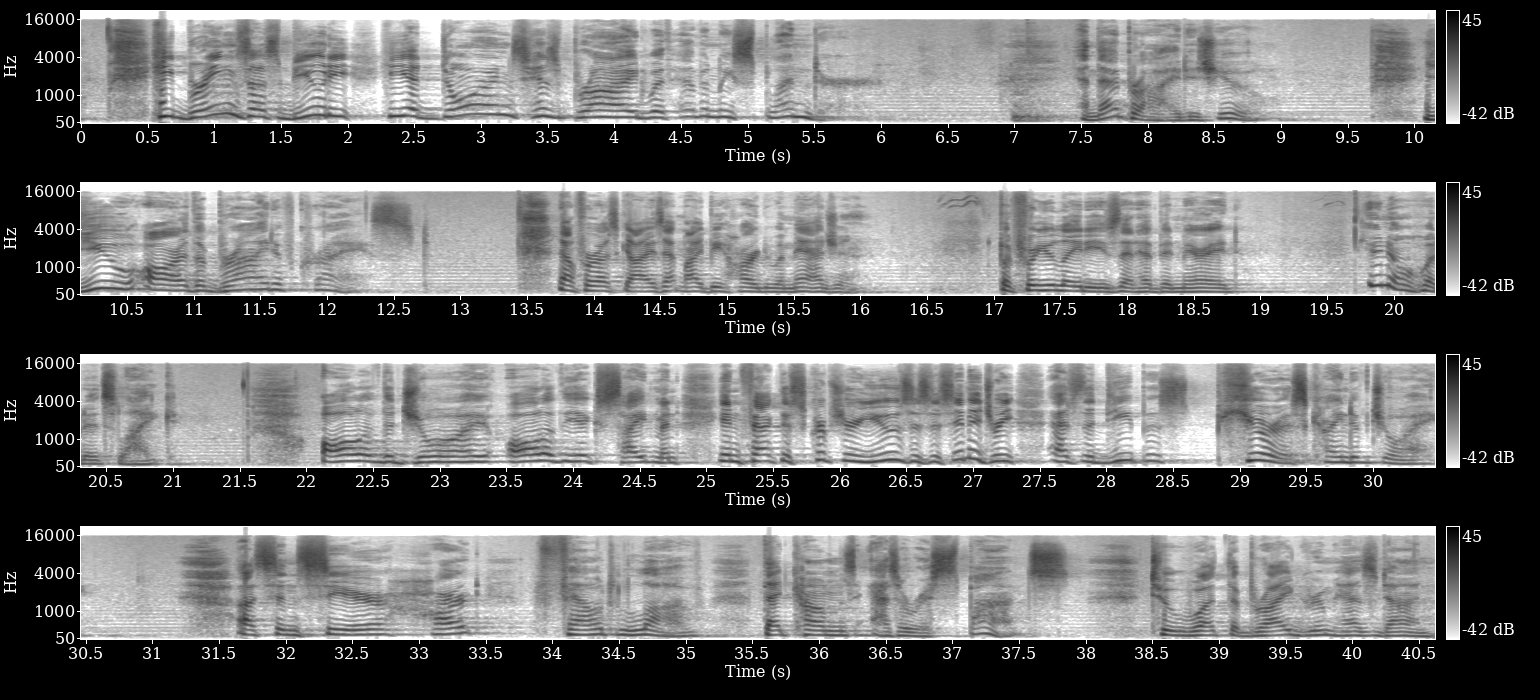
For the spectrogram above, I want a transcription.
He brings us beauty, he adorns his bride with heavenly splendor. And that bride is you. You are the bride of Christ. Now, for us guys, that might be hard to imagine. But for you ladies that have been married, you know what it's like all of the joy, all of the excitement. In fact, the scripture uses this imagery as the deepest, purest kind of joy. A sincere, heartfelt love that comes as a response to what the bridegroom has done.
